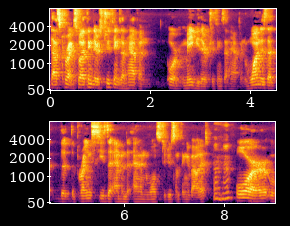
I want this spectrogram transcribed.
That's correct. So I think there's two things that happen, or maybe there are two things that happen. One is that the, the brain sees the M and the N and wants to do something about it. Mm-hmm. or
